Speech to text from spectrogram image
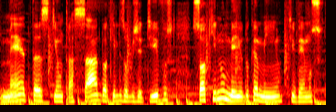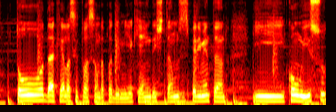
metas, tinham traçado aqueles objetivos, só que no meio do caminho tivemos toda aquela situação da pandemia que ainda estamos experimentando e com isso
